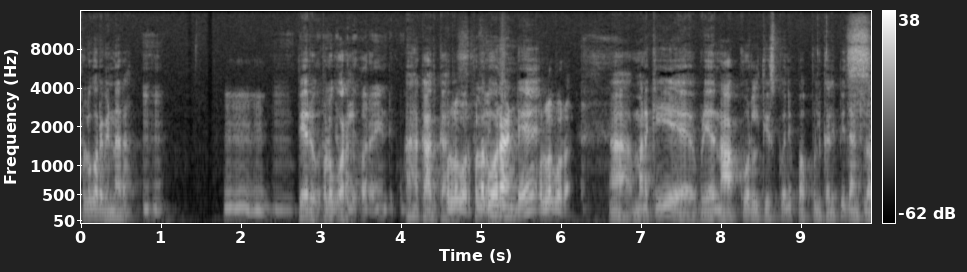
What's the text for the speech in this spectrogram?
పులగూర విన్నారా? పేరు పులగూర. కాదు కాదు. పుల్లగూర పులగూర అంటే పుల్లగూర ఆ, మనకి ఇప్పుడు ఏదైనా ఆకుకూరలు తీసుకొని పప్పులు కలిపి దాంట్లో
